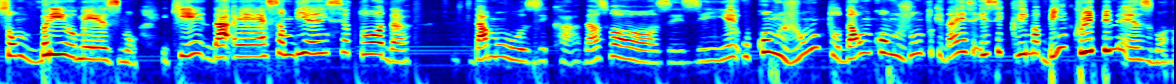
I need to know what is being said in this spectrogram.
sombrio mesmo, e que dá é essa ambiência toda da música, das vozes, e o conjunto dá um conjunto que dá esse, esse clima bem creepy mesmo.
